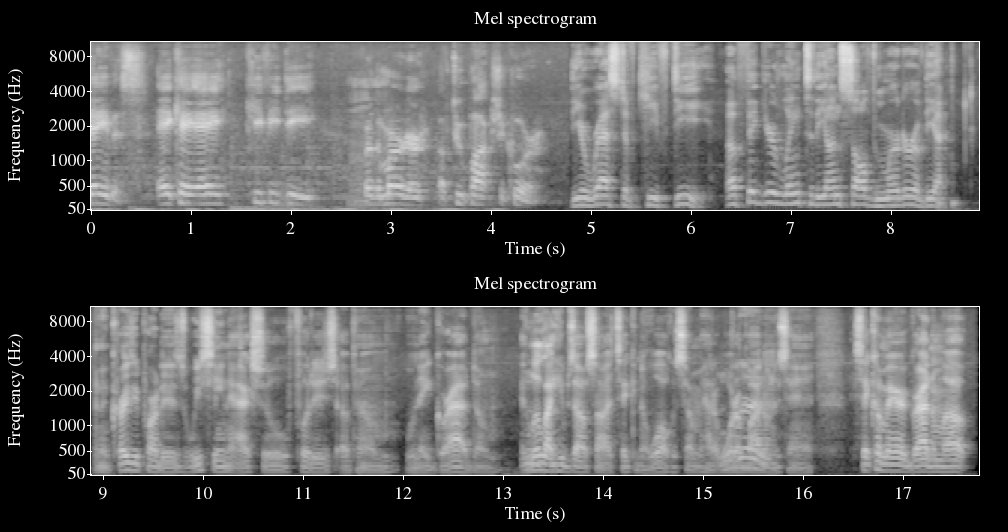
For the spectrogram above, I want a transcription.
Davis, aka Keefy D, for the murder of Tupac Shakur. The arrest of Keef D, a figure linked to the unsolved murder of the And the crazy part is, we seen the actual footage of him when they grabbed him. It looked like he was outside taking a walk or something. Had a water bottle in his hand. They said, "Come here," grabbed him up,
